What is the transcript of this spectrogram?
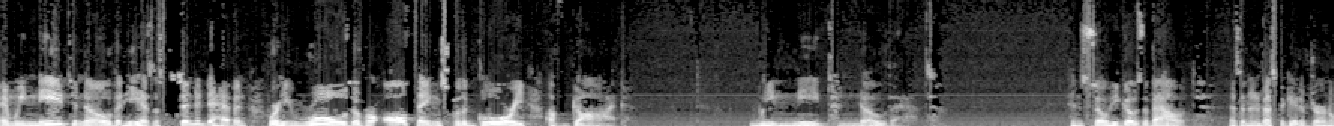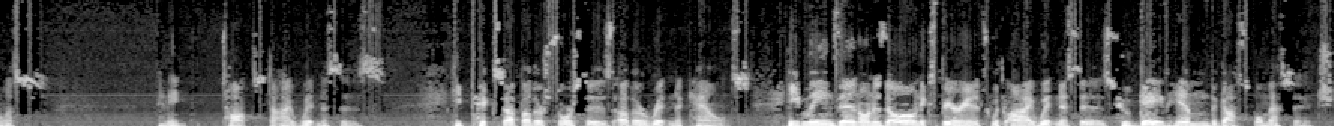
And we need to know that he has ascended to heaven where he rules over all things for the glory of God. We need to know that. And so he goes about as an investigative journalist and he talks to eyewitnesses. He picks up other sources, other written accounts. He leans in on his own experience with eyewitnesses who gave him the gospel message.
